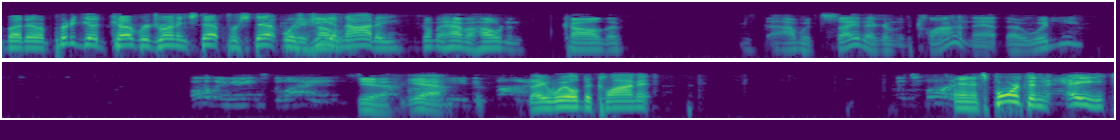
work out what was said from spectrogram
but a pretty good coverage running step for step was. Giannotti. Going to have a holding call. That I would say they're going to decline that though, wouldn't you? Well, the Lions. Yeah. Yeah, they will decline it. And it's fourth and eight.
